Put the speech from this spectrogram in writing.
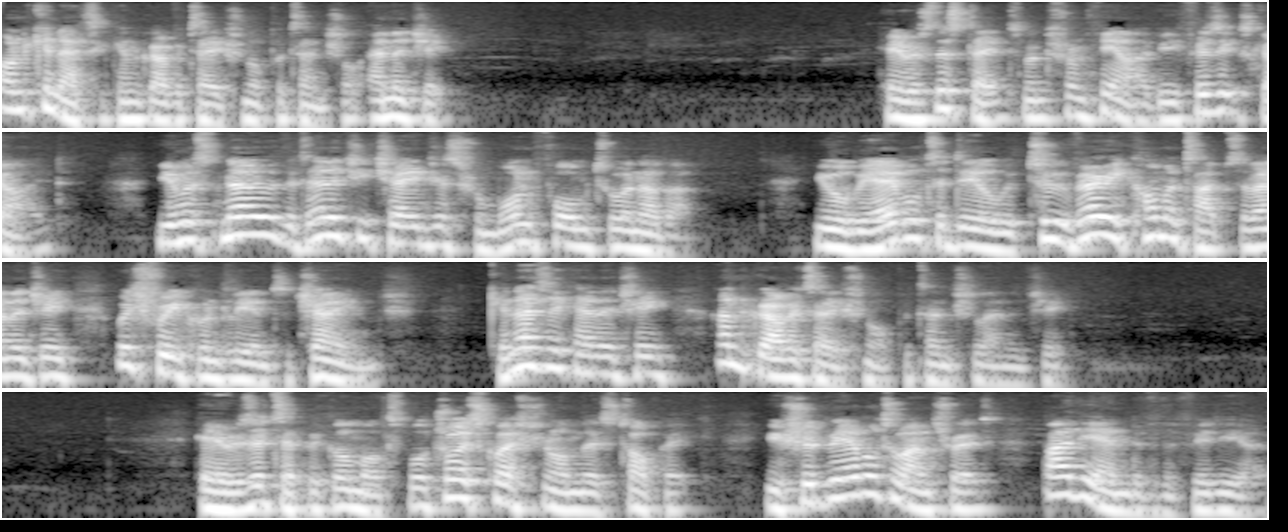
on kinetic and gravitational potential energy. Here is the statement from the IB Physics Guide. You must know that energy changes from one form to another. You will be able to deal with two very common types of energy which frequently interchange, kinetic energy and gravitational potential energy. Here is a typical multiple choice question on this topic. You should be able to answer it by the end of the video.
